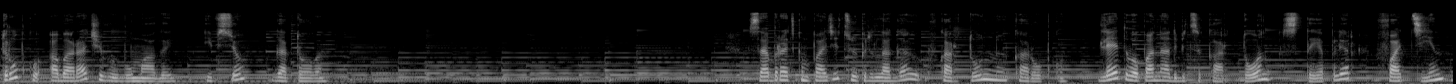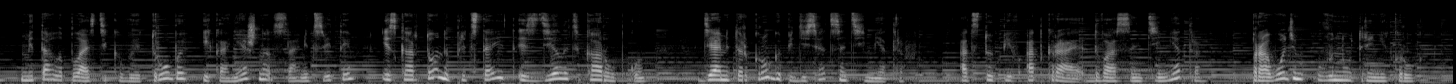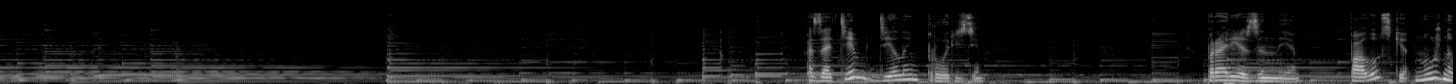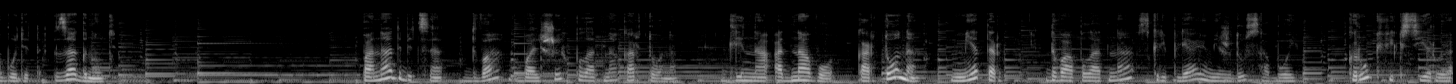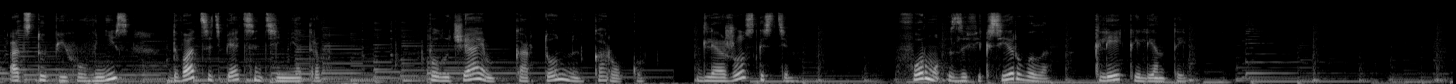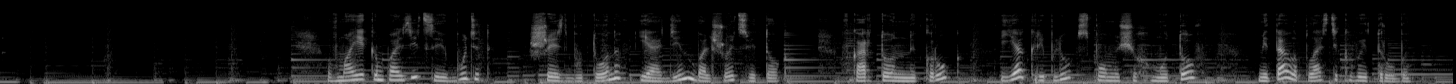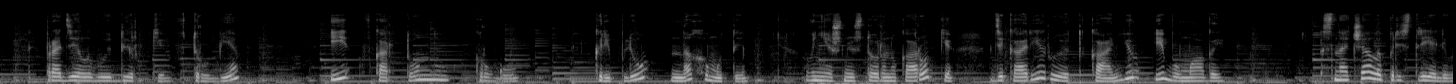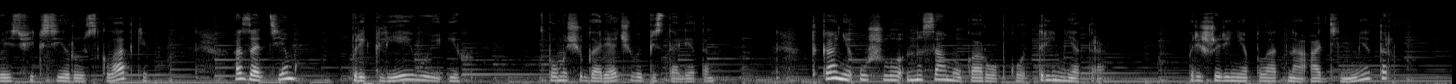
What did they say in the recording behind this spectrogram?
Трубку оборачиваю бумагой и все готово. Собрать композицию предлагаю в картонную коробку. Для этого понадобится картон, степлер, фатин, металлопластиковые трубы и, конечно, сами цветы. Из картона предстоит сделать коробку. Диаметр круга 50 сантиметров. Отступив от края 2 сантиметра, проводим внутренний круг – а затем делаем прорези. Прорезанные полоски нужно будет загнуть. Понадобится два больших полотна картона. Длина одного картона метр, два полотна скрепляю между собой. Круг фиксируя, отступив вниз 25 сантиметров. Получаем картонную коробку. Для жесткости форму зафиксировала клейкой лентой. В моей композиции будет 6 бутонов и один большой цветок. В картонный круг я креплю с помощью хомутов металлопластиковые трубы. Проделываю дырки в трубе и в картонном кругу. Креплю на хомуты. Внешнюю сторону коробки декорирую тканью и бумагой. Сначала пристреливаясь фиксирую складки, а затем приклеиваю их с помощью горячего пистолета. Ткани ушло на саму коробку 3 метра, при ширине полотна 1 метр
